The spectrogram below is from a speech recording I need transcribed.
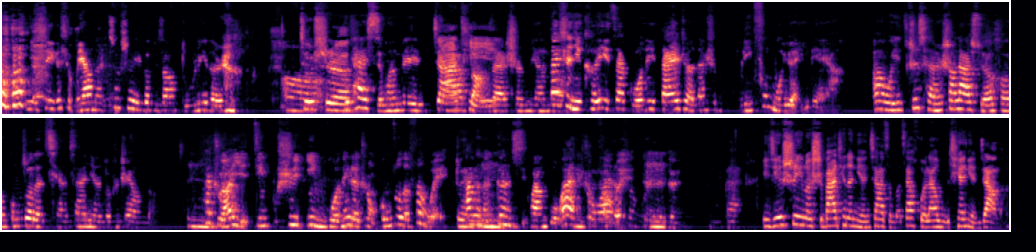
你是一个什么样的人？就是一个比较独立的人，嗯就是不太喜欢被家庭绑在身边的。但是你可以在国内待着，但是离父母远一点呀。啊，我一之前上大学和工作的前三年都是这样的。他主要已经不适应国内的这种工作的氛围，他可能更喜欢国外那种。氛围对对对，明白。已经适应了十八天的年假，怎么再回来五天年假呢？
